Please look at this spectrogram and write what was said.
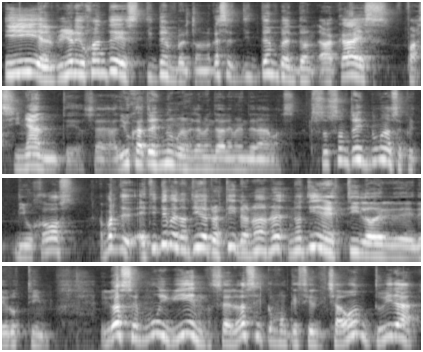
Y el primer dibujante es T. Templeton. Lo que hace T. Templeton acá es fascinante. O sea, dibuja tres números, lamentablemente, nada más. Son, son tres números dibujados. Aparte, eh, T. Templeton tiene otro estilo, ¿no? No, tiene el estilo de, de- Bruce Timm. Lo hace muy bien, o sea, lo hace como que si el chabón tuviera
